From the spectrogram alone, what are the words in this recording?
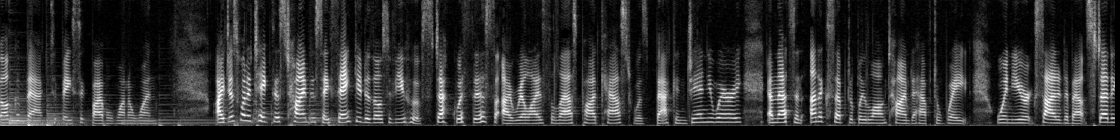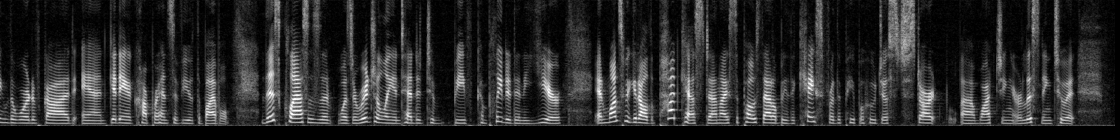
welcome back to Basic Bible 101. I just want to take this time to say thank you to those of you who have stuck with this. I realize the last podcast was back in January, and that's an unacceptably long time to have to wait when you're excited about studying the Word of God and getting a comprehensive view of the Bible. This class a, was originally intended to be completed in a year, and once we get all the podcasts done, I suppose that'll be the case for the people who just start uh, watching or listening to it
